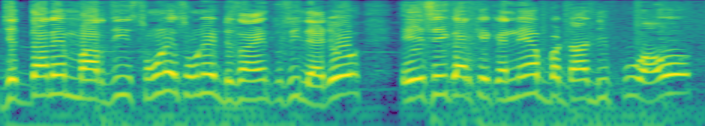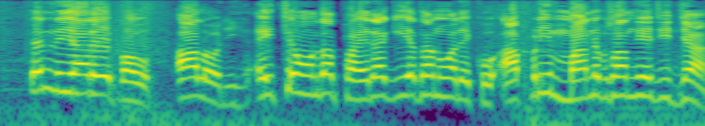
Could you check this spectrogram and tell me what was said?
ਜਿੱਦਾਂ ਦੇ ਮਰਜ਼ੀ ਸੋਹਣੇ ਸੋਹਣੇ ਡਿਜ਼ਾਈਨ ਤੁਸੀਂ ਲੈ ਜਾਓ। ਇਸੇ ਕਰਕੇ ਕਹਿੰਦੇ ਆ, ਵੱਡਾ ਡਿਪੂ ਆਓ। ਤੇ ਨਜ਼ਾਰੇ ਪਾਓ। ਆ ਲਓ ਜੀ, ਇੱਥੇ ਆਉਣ ਦਾ ਫਾਇਦਾ ਕੀ ਆ ਤੁਹਾਨੂੰ? ਆ ਦੇਖੋ, ਆਪਣੀ ਮਨਪਸੰਦ ਦੀਆਂ ਚੀਜ਼ਾਂ।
